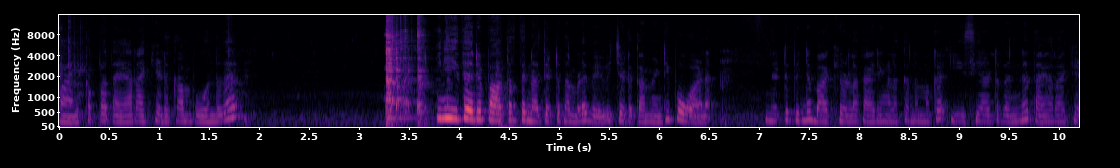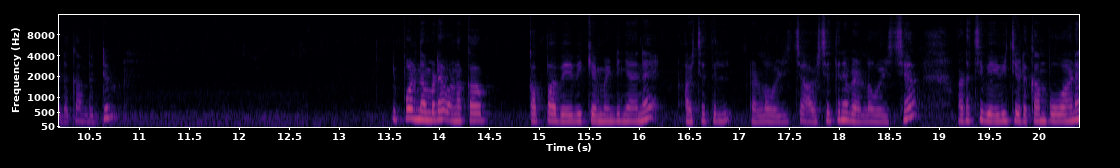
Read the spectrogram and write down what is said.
പാൽക്കപ്പ തയ്യാറാക്കി എടുക്കാൻ പോകുന്നത്. ഇനി ഇതൊരു പാത്രത്തിനകത്തിട്ട് നമ്മൾ വേവിച്ചെടുക്കാൻ വേണ്ടി പോവാണ്. എന്നിട്ട് പിന്നെ ബാക്കിയുള്ള കാര്യങ്ങളൊക്കെ നമുക്ക് ഈസി ആയിട്ട് തന്നെ തയ്യാറാക്കി എടുക്കാൻ പറ്റും. ഇപ്പോൾ നമ്മുടെ ഉണക്ക കപ്പ വേവിക്കാൻ വേണ്ടി ഞാൻ ആവശ്യത്തിൽ വെള്ളം ഒഴിച്ച് ആവശ്യത്തിന് വെള്ളം ഒഴിച്ച് അടച്ച് വേവിച്ചെടുക്കാൻ പോവാണ്.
